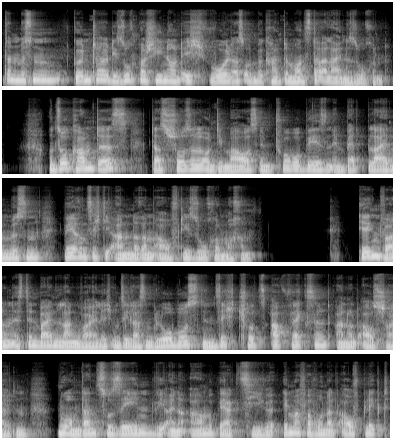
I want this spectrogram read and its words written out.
dann müssen Günther, die Suchmaschine und ich wohl das unbekannte Monster alleine suchen. Und so kommt es, dass Schussel und die Maus im Turbobesen im Bett bleiben müssen, während sich die anderen auf die Suche machen. Irgendwann ist den beiden langweilig und sie lassen Globus den Sichtschutz abwechselnd an- und ausschalten, nur um dann zu sehen, wie eine arme Bergziege immer verwundert aufblickt,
